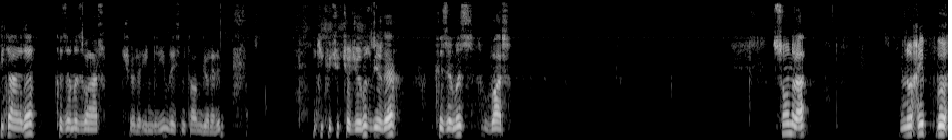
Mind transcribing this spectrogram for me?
Bir tane de kızımız var. Şöyle indireyim resmi tam görelim. İki küçük çocuğumuz bir de kızımız var. Sonra nuhibbu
